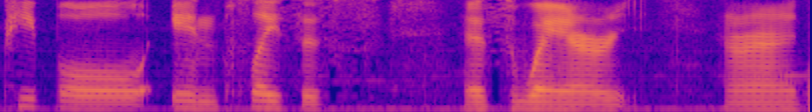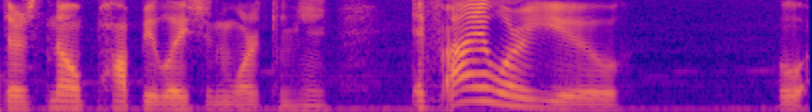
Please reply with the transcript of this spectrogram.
people in places is where uh, there's no population working here. If I were you, oh,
